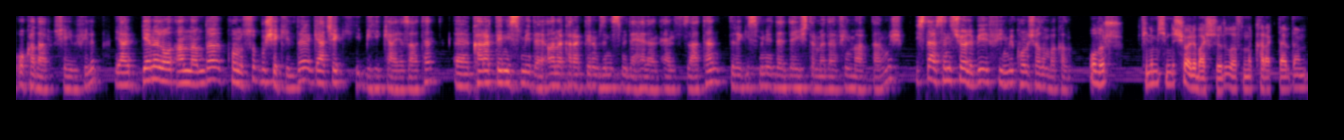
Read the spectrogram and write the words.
o kadar şey bir film. Yani genel anlamda konusu bu şekilde. Gerçek bir hikaye zaten. Ee, karakterin ismi de ana karakterimizin ismi de Helen Hanf zaten. Direkt ismini de değiştirmeden filme aktarmış. İsterseniz şöyle bir filmi konuşalım bakalım. Olur. Film şimdi şöyle başlıyoruz. Aslında karakterden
